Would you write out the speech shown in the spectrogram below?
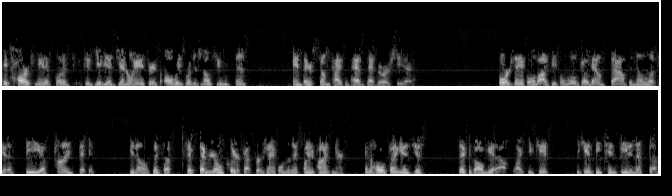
it's hard for me to put a, to give you a general answer. It's always where there's no human sense and there's some type of habitat diversity there. For example, a lot of people will go down south and they'll look at a sea of pine thickets, you know, with a six, seven year old clear cut, for example, and then they planted pines in there. And the whole thing is just thick as all get out. Like you can't, you can't see 10 feet in that stuff.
